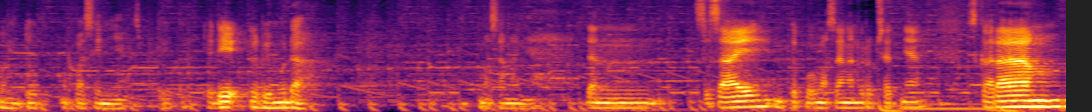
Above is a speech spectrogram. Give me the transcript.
untuk ngepasinnya seperti itu. Jadi lebih mudah pemasangannya. Dan selesai untuk pemasangan grup setnya sekarang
